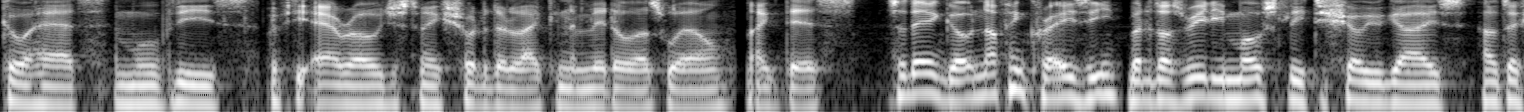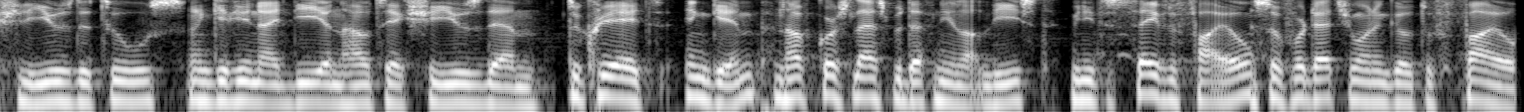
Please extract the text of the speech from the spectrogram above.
go ahead and move these with the arrow just to make sure that they're like in the middle as well, like this. So there you go, nothing crazy, but it was really mostly to show you guys how to actually use the tools and give you an idea on how to actually use them to create in GIMP. Now of course last but definitely not least, we need to save the file. So for that you want to go to File,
